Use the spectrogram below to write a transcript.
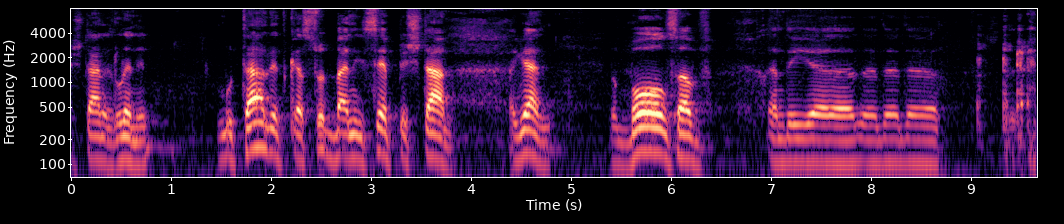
pishtan is linen, mutar et kasut banise pishtan. Again, the balls of and the uh, the, the, the,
